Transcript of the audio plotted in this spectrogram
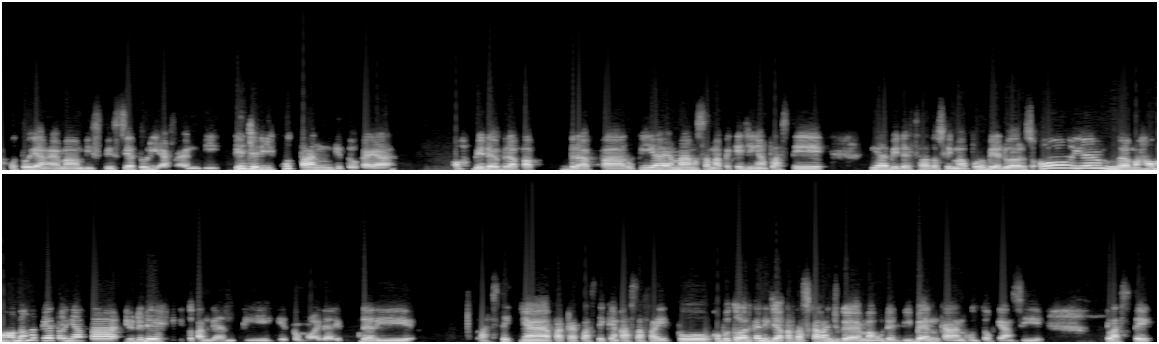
aku tuh yang emang bisnisnya tuh di F&B, dia jadi ikutan gitu kayak oh beda berapa berapa rupiah emang sama packaging yang plastik? Ya beda 150 beda 200 oh ya nggak mahal-mahal banget ya ternyata. Yaudah deh ikutan ganti gitu. Mulai dari dari plastiknya pakai plastik yang kasafa itu. Kebetulan kan di Jakarta sekarang juga emang udah di ban kan untuk yang si plastik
